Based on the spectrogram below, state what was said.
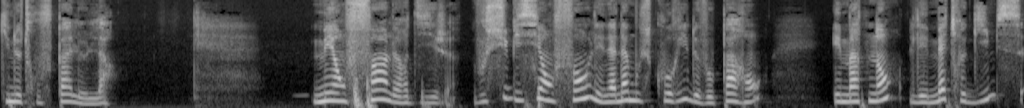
qui ne trouvent pas le là. Mais enfin, leur dis-je, vous subissiez enfant les nanamouscouris de vos parents, et maintenant les maîtres Gims,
